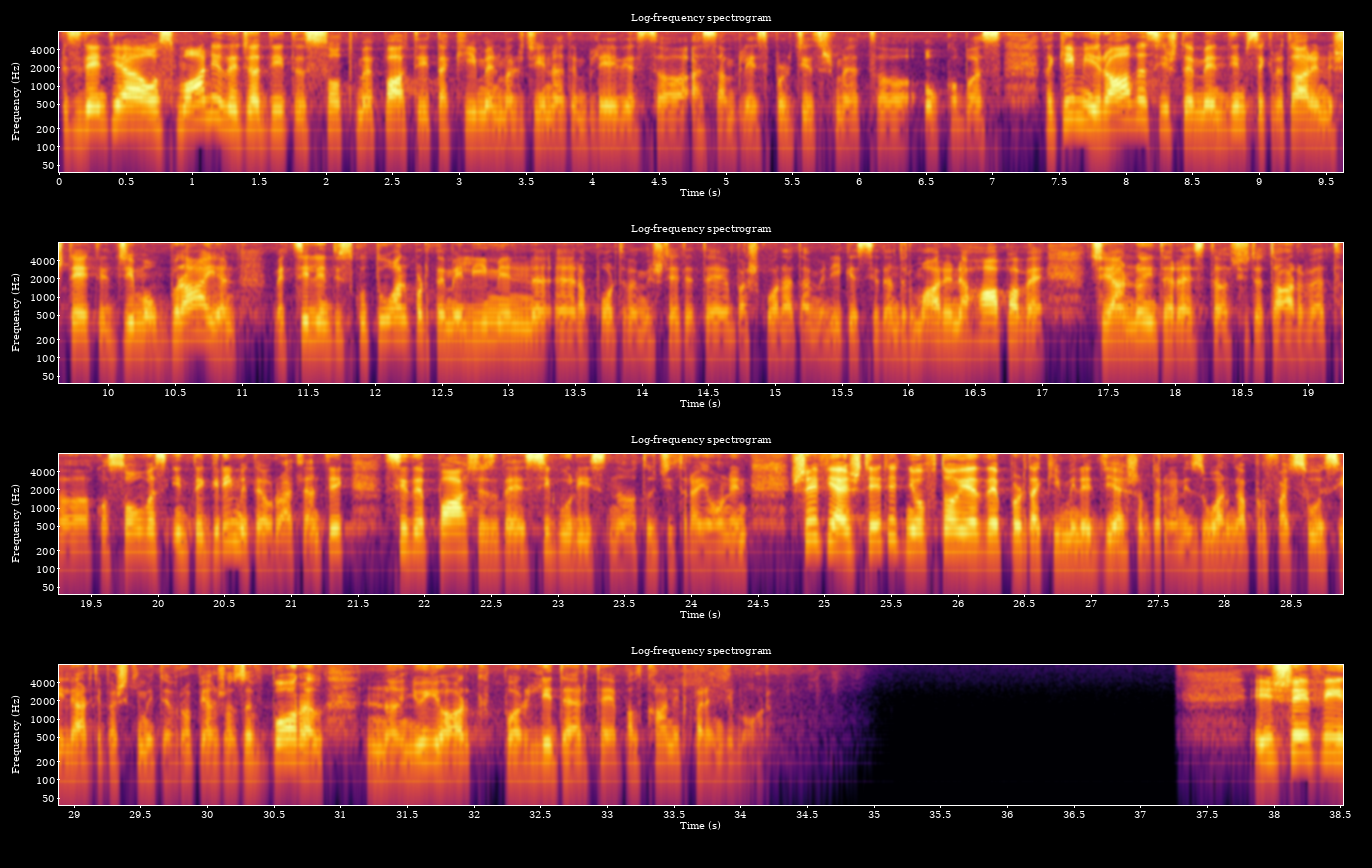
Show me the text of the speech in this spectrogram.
Presidentja Osmani dhe gjatë ditës së sotme pati takime në margjinat e mbledhjes së Asamblesë së Përgjithshme të OKB-së. Takimi i radhës ishte me ndihmëssekretarin e shtetit Jim O'Brien, me të cilin diskutuan për themelimin e raporteve me Shtetet e Bashkuara të Amerikës si dhe ndërmarrjen e hapave që janë në interes të qytetarëve të Kosovës, integrimit euroatlantik si dhe paqes dhe sigurisë në të gjithë rajonin. Shefja e shtetit njoftoi edhe për takimin e djeshëm të organizuar nga përfaqësuesi i lartë i Bashkimit Evropian Josep Borrell në New York për liderët e Ballkanit Perëndimor. E shefi i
